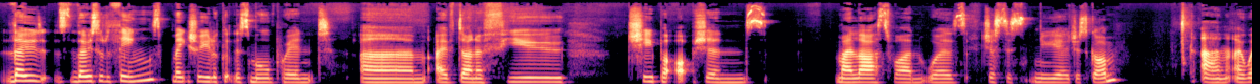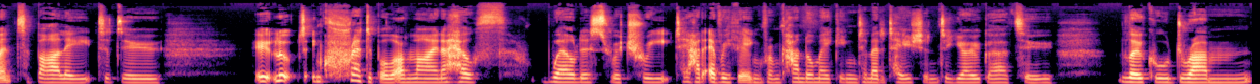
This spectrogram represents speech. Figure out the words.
those those sort of things. Make sure you look at the small print. Um, I've done a few cheaper options. My last one was just this New Year just gone, and I went to Bali to do. It looked incredible online. A health wellness retreat. It had everything from candle making to meditation to yoga to local drum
